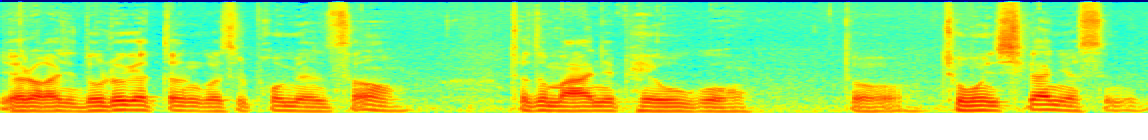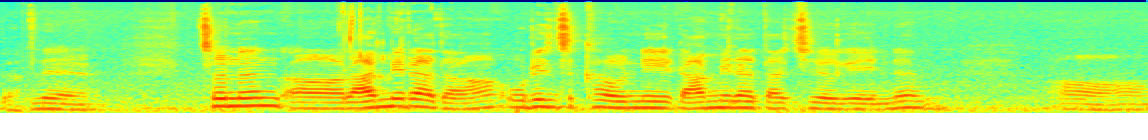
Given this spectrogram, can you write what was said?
여러 가지 노력했던 것을 보면서 저도 많이 배우고 또 좋은 시간이었습니다. 네. 저는 어, 라미라다 오렌지 카운티 라미라다 지역에 있는 어,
